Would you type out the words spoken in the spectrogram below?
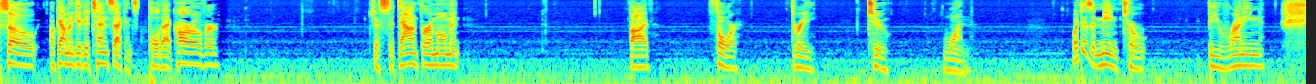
so, okay, I'm going to give you 10 seconds. Pull that car over. Just sit down for a moment. Five, four, three, two, one. What does it mean to be running shh?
